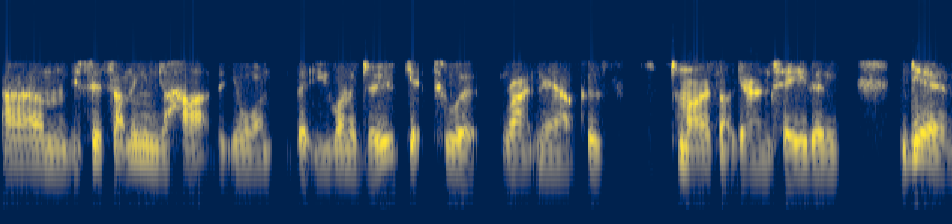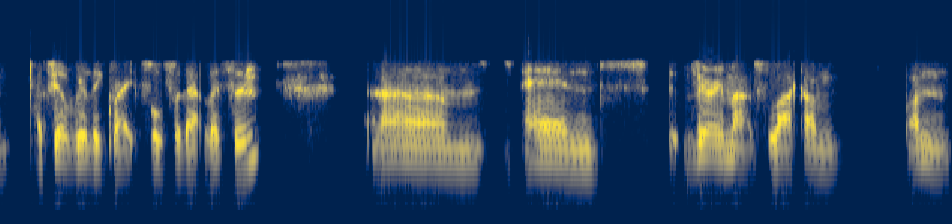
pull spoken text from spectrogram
um, if there's something in your heart that you want that you want to do, get to it right now because tomorrow's not guaranteed. And yeah, I feel really grateful for that lesson, um, and very much like I'm, I'm,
